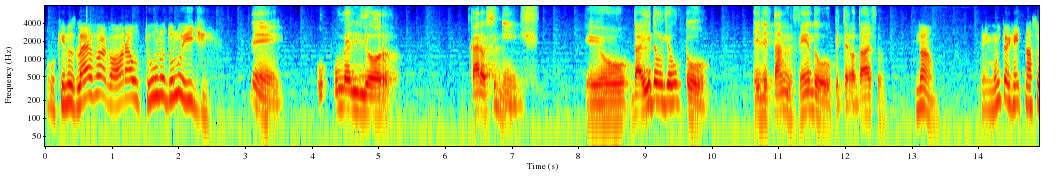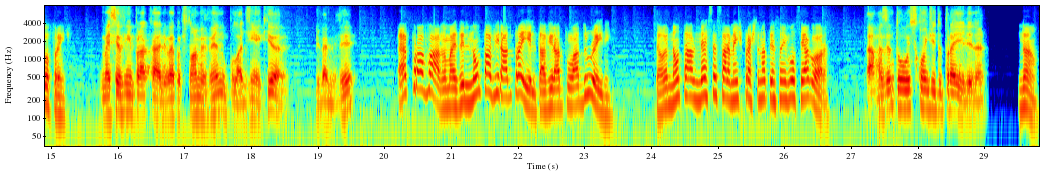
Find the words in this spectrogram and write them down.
O que nos leva agora ao turno do Luigi. Bem, o, o melhor. Cara, é o seguinte. Eu. Daí de onde eu tô, ele tá me vendo, o Pterodáctilo? Não. Tem muita gente na sua frente. Mas se eu vim pra cá, ele vai continuar me vendo pro ladinho aqui, ó? Ele vai me ver? É provável, mas ele não tá virado pra ele, ele tá virado pro lado do Raiden. Então ele não tá necessariamente prestando atenção em você agora. Tá, mas eu tô escondido pra ele, né? Não,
